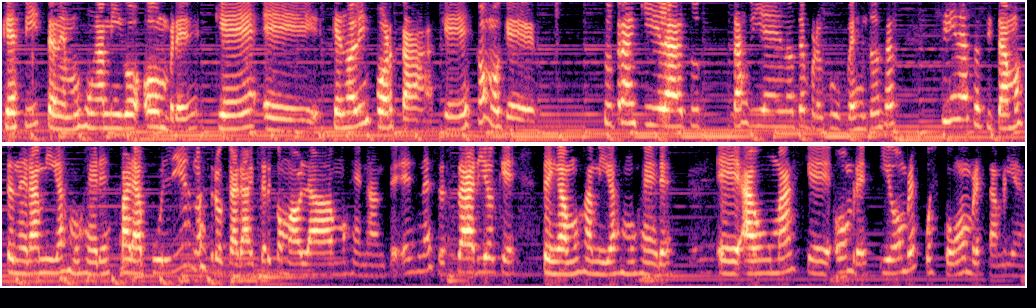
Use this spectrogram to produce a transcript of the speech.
que si tenemos un amigo hombre que, eh, que no le importa, que es como que tú tranquila, tú estás bien, no te preocupes. Entonces, sí necesitamos tener amigas mujeres para pulir nuestro carácter, como hablábamos en antes. Es necesario que tengamos amigas mujeres, eh, aún más que hombres, y hombres pues con hombres también.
